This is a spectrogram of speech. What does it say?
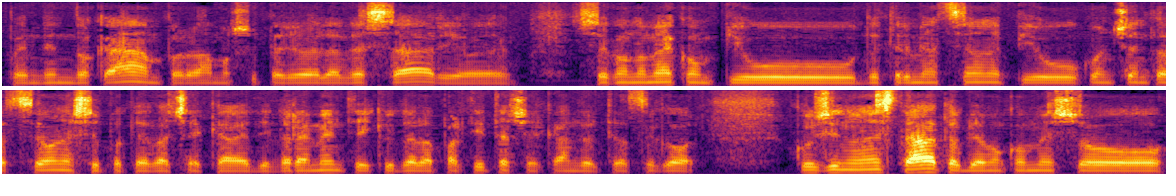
prendendo campo, eravamo superiori all'avversario e secondo me con più determinazione, più concentrazione si poteva cercare di veramente chiudere la partita cercando il terzo gol. Così non è stato, abbiamo commesso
